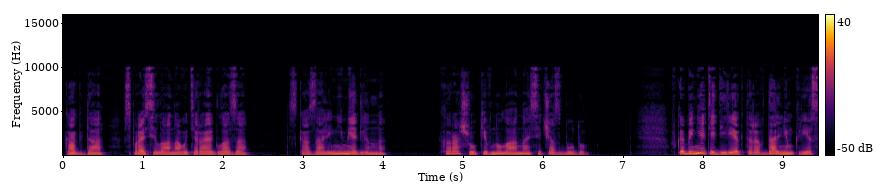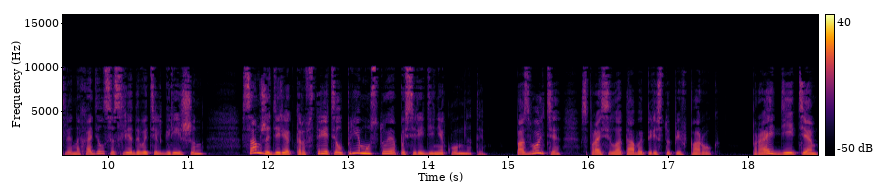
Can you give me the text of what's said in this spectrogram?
«Когда?» — спросила она, вытирая глаза. «Сказали немедленно». «Хорошо», — кивнула она, — «сейчас буду». В кабинете директора в дальнем кресле находился следователь Гришин. Сам же директор встретил приму, стоя посередине комнаты. «Позвольте?» — спросила Таба, переступив порог. «Пройдите»,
